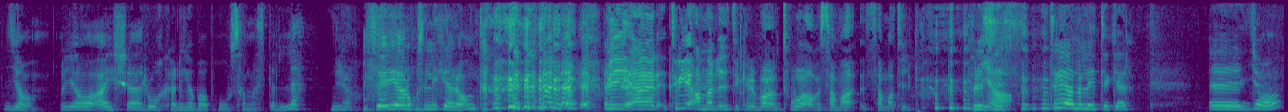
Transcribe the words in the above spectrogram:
Ja, och jag och Aisha råkade jobba på samma ställe. Ja. Så jag gör också likadant. Vi är tre analytiker varav två av samma, samma typ. Precis. Tre analytiker. Eh, ja.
